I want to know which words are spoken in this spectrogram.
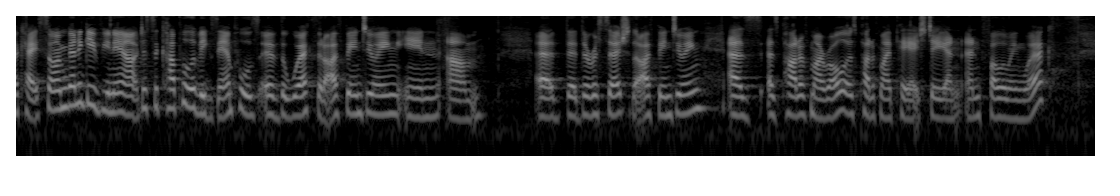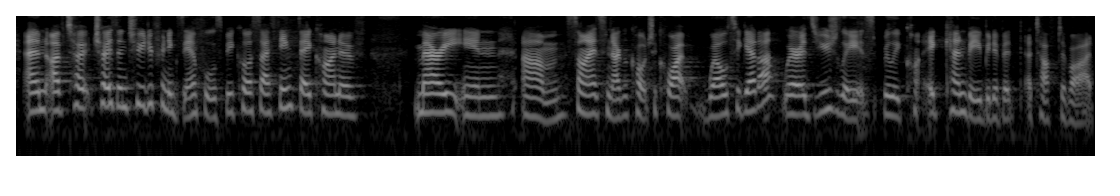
Okay, so I'm going to give you now just a couple of examples of the work that I've been doing in um, uh, the, the, research that I've been doing as, as part of my role, as part of my PhD and, and following work. And I've chosen two different examples because I think they kind of marry in um, science and agriculture quite well together, whereas usually it's really it can be a bit of a, a tough divide.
